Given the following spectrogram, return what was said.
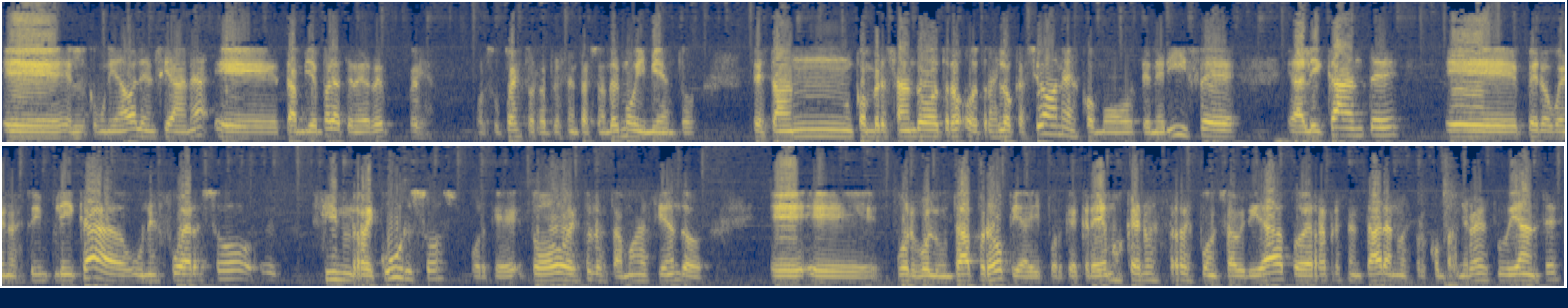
en la comunidad valenciana, también para tener pues, por supuesto, representación del movimiento. Se están conversando otras locaciones como Tenerife, Alicante, eh, pero bueno, esto implica un esfuerzo sin recursos, porque todo esto lo estamos haciendo eh, eh, por voluntad propia y porque creemos que es nuestra responsabilidad poder representar a nuestros compañeros estudiantes.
